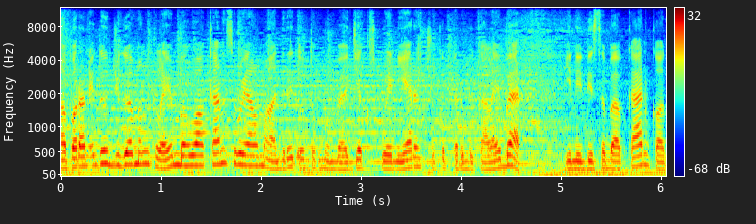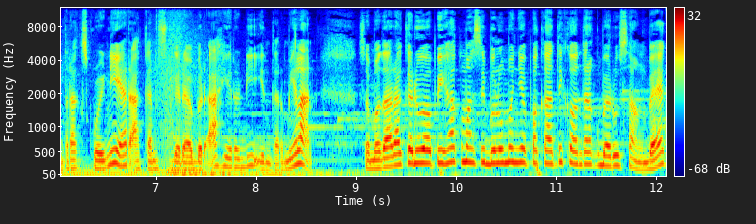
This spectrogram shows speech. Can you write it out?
Laporan itu juga mengklaim bahwa kans Real Madrid untuk membajak Skriniar cukup terbuka lebar. Ini disebabkan kontrak Skriniar akan segera berakhir di Inter Milan. Sementara kedua pihak masih belum menyepakati kontrak baru sang bek,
